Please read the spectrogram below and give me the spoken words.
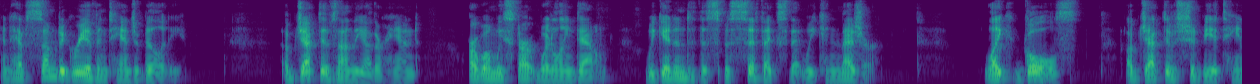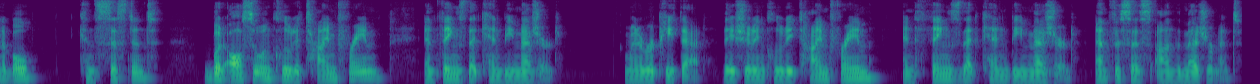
and have some degree of intangibility. Objectives, on the other hand, are when we start whittling down. We get into the specifics that we can measure. Like goals, objectives should be attainable, consistent, but also include a time frame and things that can be measured. I'm going to repeat that. They should include a time frame and things that can be measured. Emphasis on the measurement.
